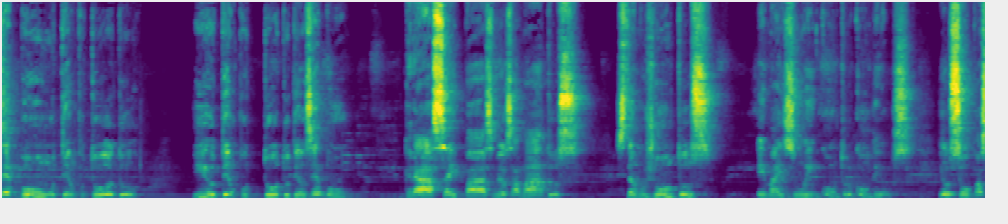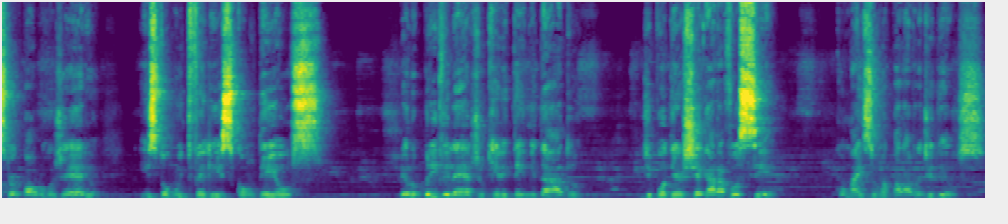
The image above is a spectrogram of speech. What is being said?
é bom o tempo todo e o tempo todo Deus é bom. Graça e paz, meus amados, estamos juntos em mais um encontro com Deus. Eu sou o pastor Paulo Rogério e estou muito feliz com Deus pelo privilégio que Ele tem me dado de poder chegar a você com mais uma palavra de Deus.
